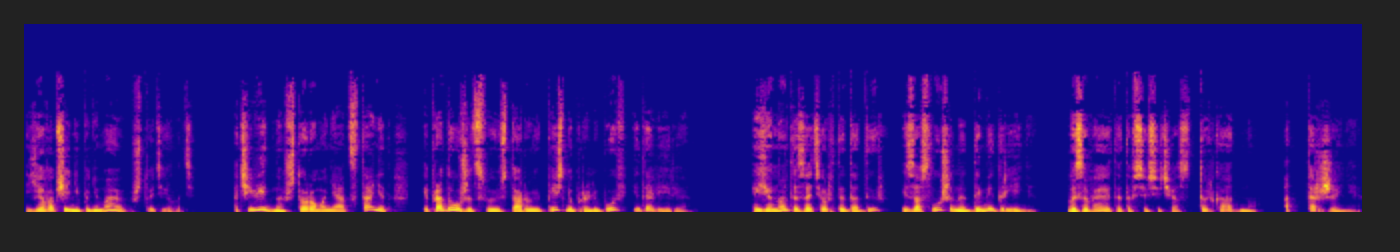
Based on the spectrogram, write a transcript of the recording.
я вообще не понимаю, что делать. Очевидно, что Рома не отстанет и продолжит свою старую песню про любовь и доверие. Ее ноты затерты до дыр и заслушаны до мигрени. Вызывает это все сейчас только одно — отторжение.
